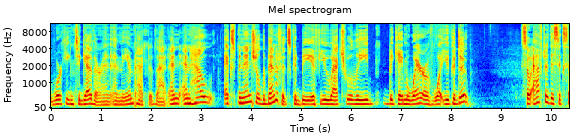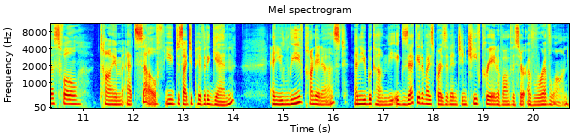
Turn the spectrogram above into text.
working together, and, and the impact of that, and and how exponential the benefits could be if you actually became aware of what you could do. So after the successful time at Self, you decide to pivot again and you leave Condé Nast and you become the executive vice president and chief creative officer of Revlon,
